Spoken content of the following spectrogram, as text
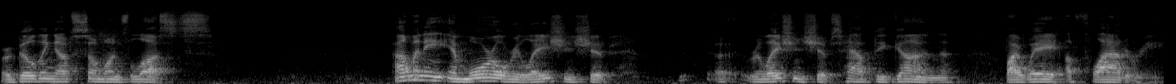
or building up someone's lusts. How many immoral relationship uh, relationships have begun by way of flattery?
